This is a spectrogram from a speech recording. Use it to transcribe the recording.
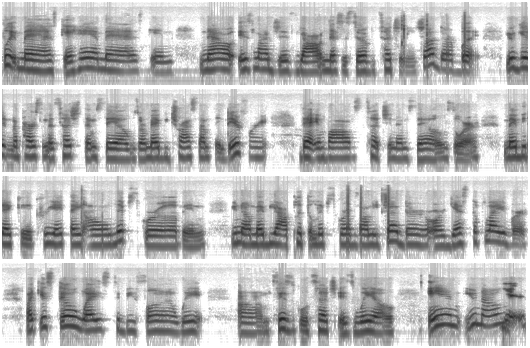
foot mask and hand mask and now it's not just y'all necessarily touching each other, but you're getting the person to touch themselves or maybe try something different that involves touching themselves or maybe they could create their own lip scrub and you know maybe y'all put the lip scrubs on each other or guess the flavor. Like it's still ways to be fun with um, physical touch as well. And, you know, Yes,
